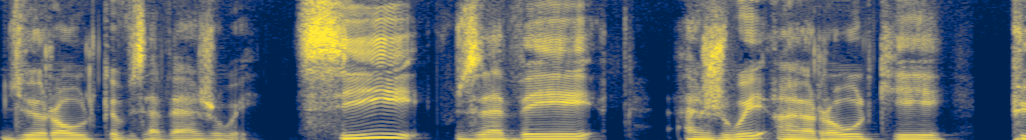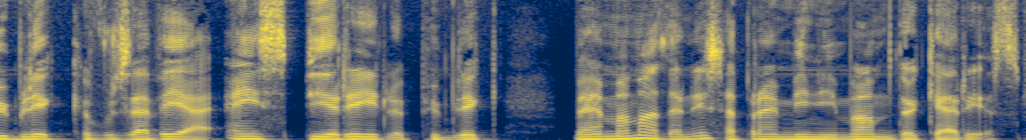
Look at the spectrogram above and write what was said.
du rôle que vous avez à jouer. Si vous avez à jouer un rôle qui est public, que vous avez à inspirer le public, bien, à un moment donné, ça prend un minimum de charisme.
